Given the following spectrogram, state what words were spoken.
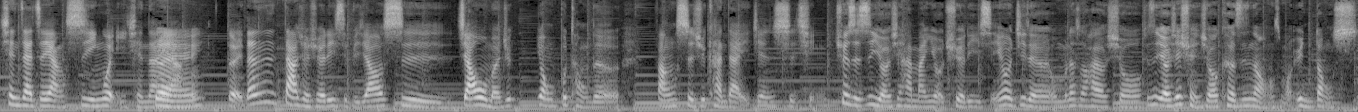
现在这样是因为以前那样。对，但是大学学历史比较是教我们去用不同的方式去看待一件事情，确实是有一些还蛮有趣的历史。因为我记得我们那时候还有修，就是有些选修课是那种什么运动史，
